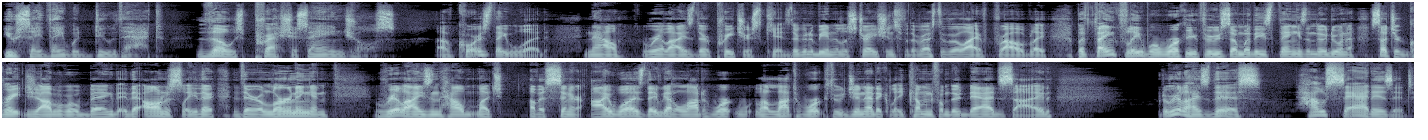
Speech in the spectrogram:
You say they would do that. Those precious angels. Of course they would. Now, realize they're preachers' kids. They're going to be in illustrations for the rest of their life, probably. But thankfully, we're working through some of these things, and they're doing a, such a great job of obeying. They, they honestly, they're they're learning and realizing how much of a sinner I was. They've got a lot of work, a lot to work through genetically, coming from their dad's side. But realize this: how sad is it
